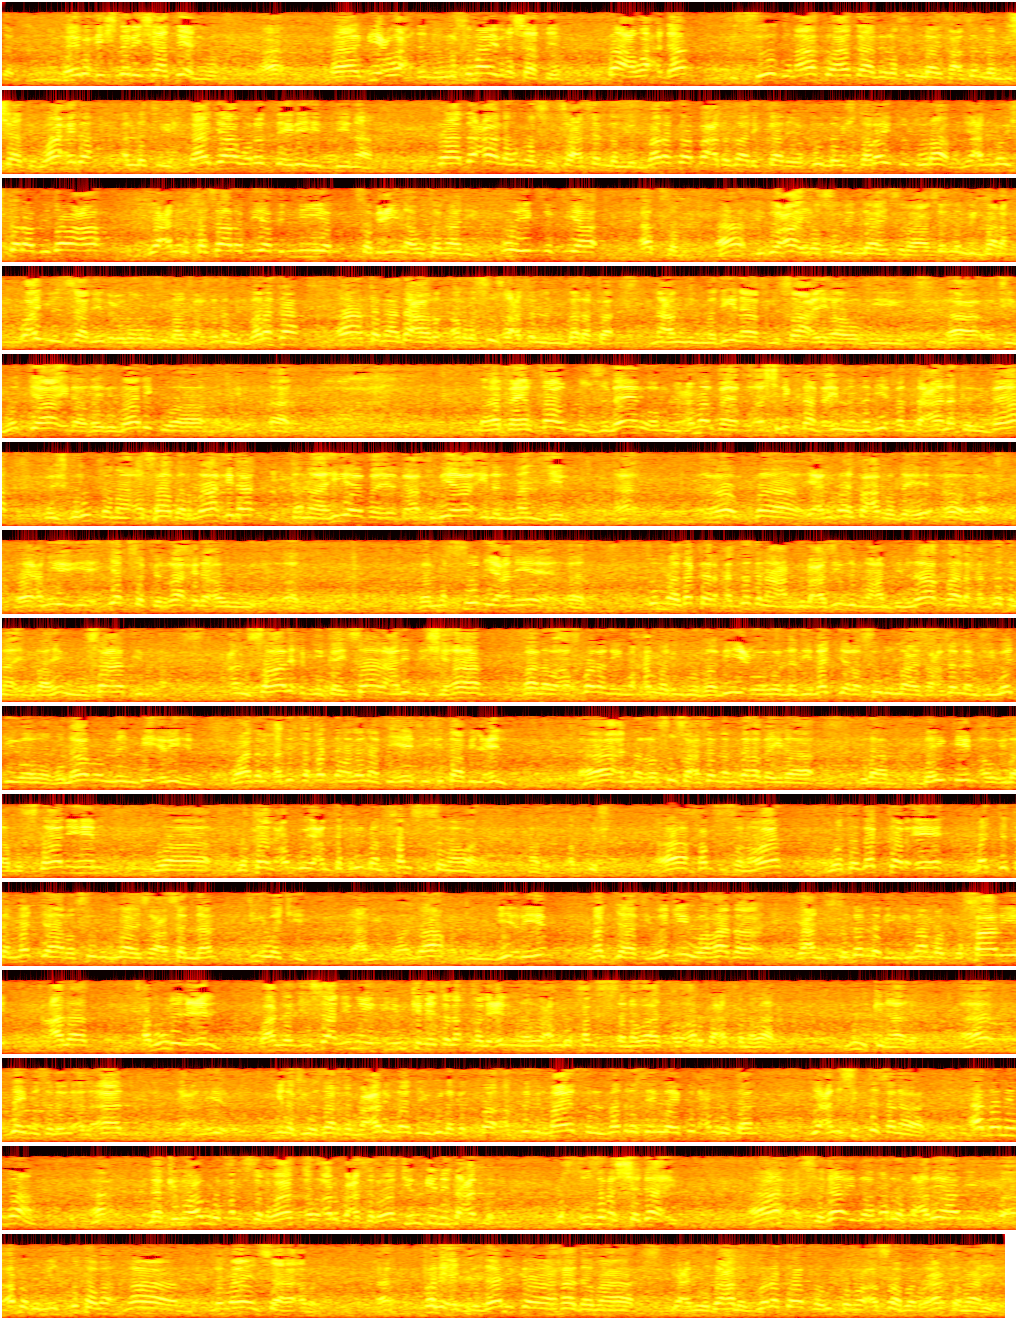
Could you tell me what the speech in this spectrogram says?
فيروح يشتري شاتين ها؟ فيبيع واحدة لأن الرسول ما يبغى شاتين. باع واحدة في السوق هناك وأتى لرسول الله صلى الله عليه وسلم بشاة واحدة التي يحتاجها ورد إليه الدينار. فدعا له الرسول صلى الله عليه وسلم بالبركة. بعد ذلك كان يقول لو اشتريت ترابا يعني لو اشترى بضاعة يعني الخسارة فيها في المية 70 أو 80 هو يكسب فيها أكثر ها لدعاء رسول الله صلى الله عليه وسلم بالبركة. وأي إنسان يدعو له رسول الله صلى الله عليه وسلم بالبركة ها كما دعا الرسول صلى الله عليه وسلم بالبركة. نعم للمدينة في صاعها وفي في مدها إلى غير ذلك و فيلقاه ابن الزبير وابن عمر فيقول أشركنا فإن النبي قد دعا لك بها فما أصاب الراحلة كما هي فيبعث بها إلى المنزل. يعني ما يتعرض إيه؟ يعني يقصف الراحلة أو فالمقصود يعني ثم ذكر حدثنا عبد العزيز بن عبد الله قال حدثنا إبراهيم بن سعد عن صالح بن كيسان عن ابن شهاب قال وأخبرني محمد بن الربيع وهو الذي مج رسول الله صلى الله عليه وسلم في وجهه وهو غلام من بئرهم. وهذا الحديث تقدم لنا في إيه؟ في كتاب العلم. ها أن الرسول صلى الله عليه وسلم ذهب إلى إلى بيتهم أو إلى بستانهم و... وكان عمره يعني تقريبا خمس سنوات. هذا الطفل ها خمس سنوات. وتذكر إيه؟ مجة مجها رسول الله صلى الله عليه وسلم في وجهه. يعني هذا من بئرهم مجها في وجهه. وهذا يعني استدل به الإمام البخاري على قبول العلم. وان الإنسان يمكن يتلقى العلم وهو عمره خمس سنوات أو أربع سنوات. ممكن هذا. ها؟ زي مثلا الآن يعني هنا في وزارة المعارف لازم يقول لك الطفل ما يدخل المدرسة إلا يكون عمره كان يعني ست سنوات. هذا نظام. ها؟ لكنه عمره خمس سنوات أو أربع سنوات يمكن يتعلم. وخصوصا الشدائد. ها؟ الشدائد إذا مرت عليها هذه ابدا يثبتها ما ما ينساها ابدا. فلأجل ذلك هذا ما يعني وضع له البركة فربما أصاب الرعاة كما هي.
